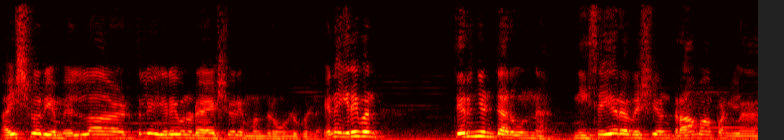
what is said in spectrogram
ஐஸ்வர்யம் எல்லா இடத்துலையும் இறைவனுடைய ஐஸ்வர்யம் வந்துடும் உள்ளுக்குள்ள. ஏன்னா இறைவன் தெரிஞ்சுட்டார் உன்னை. நீ செய்கிற விஷயம் ட்ராமா பண்ணல.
